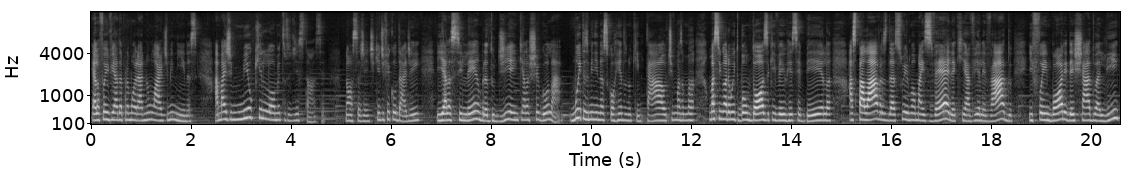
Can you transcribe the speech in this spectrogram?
ela foi enviada para morar num lar de meninas, a mais de mil quilômetros de distância. Nossa, gente, que dificuldade, hein? E ela se lembra do dia em que ela chegou lá. Muitas meninas correndo no quintal, tinha uma, uma, uma senhora muito bondosa que veio recebê-la. As palavras da sua irmã mais velha, que havia levado e foi embora e deixado ali,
